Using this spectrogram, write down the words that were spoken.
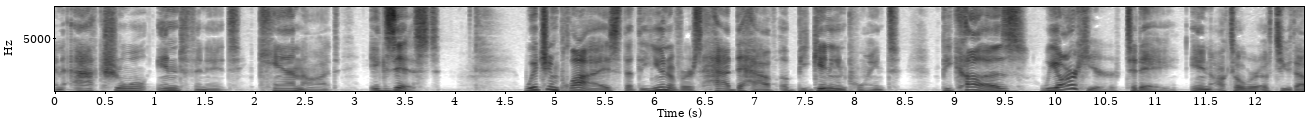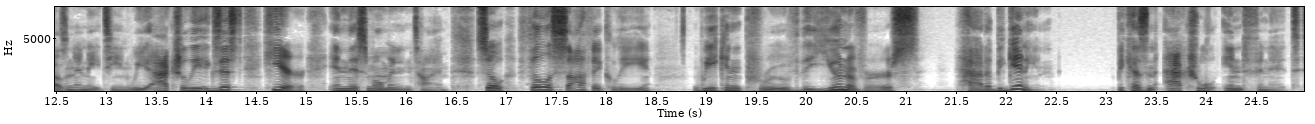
An actual infinite cannot exist, which implies that the universe had to have a beginning point because we are here today in October of 2018. We actually exist here in this moment in time. So, philosophically, we can prove the universe had a beginning because an actual infinite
